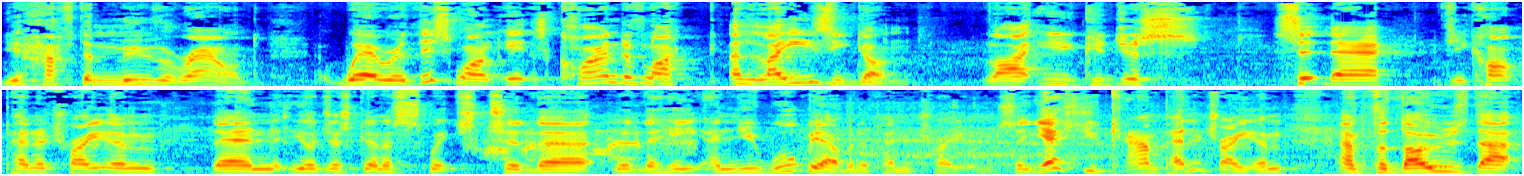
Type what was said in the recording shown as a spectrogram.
You have to move around. Whereas this one, it's kind of like a lazy gun. Like, you could just sit there, if you can't penetrate them, then you're just going to switch to the with the heat, and you will be able to penetrate them. So yes, you can penetrate them, and for those that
